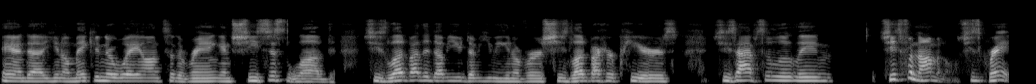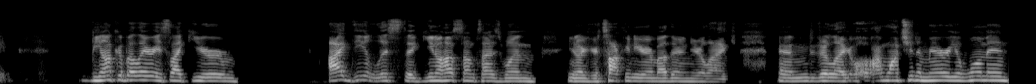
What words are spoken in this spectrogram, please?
and uh, you know making their way onto the ring. And she's just loved. She's loved by the WWE universe. She's loved by her peers. She's absolutely, she's phenomenal. She's great. Bianca Belair is like your idealistic. You know how sometimes when you know you're talking to your mother and you're like, and they're like, "Oh, I want you to marry a woman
